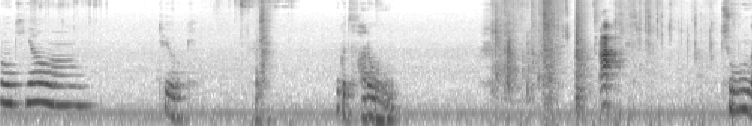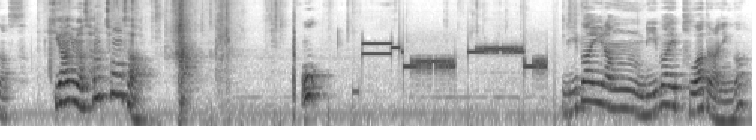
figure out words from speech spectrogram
어, 귀여워. 뒤에 이렇게. 이렇게 다 다르거든요. 아! 중복 나왔어. 기왕이면 삼총사. 오! 리바이랑 리바이 부하들 아닌가?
